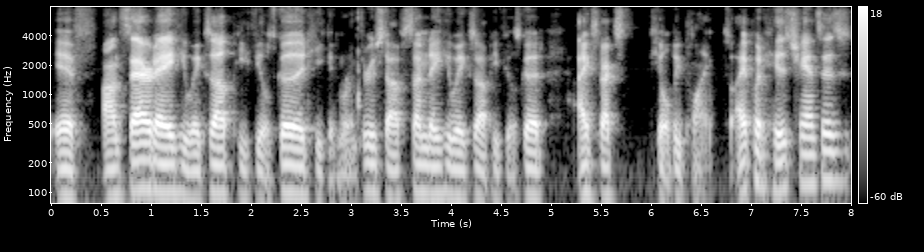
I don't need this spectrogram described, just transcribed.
If on Saturday he wakes up, he feels good, he can run through stuff. Sunday he wakes up, he feels good. I expect he'll be playing. So I put his chances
